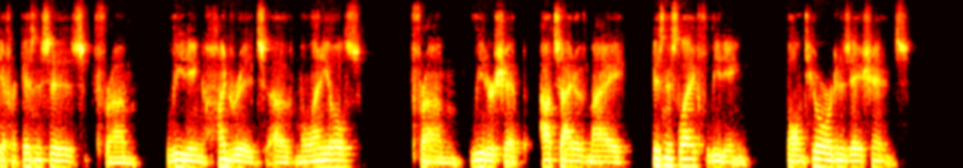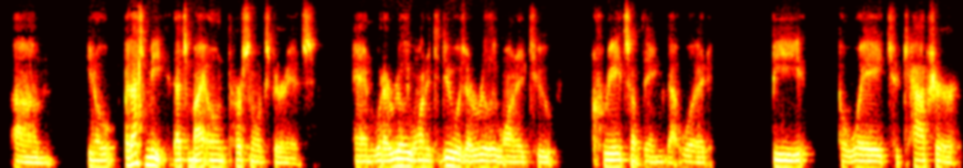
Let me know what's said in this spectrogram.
different businesses, from leading hundreds of millennials, from leadership outside of my business life, leading volunteer organizations. Um, you know, but that's me. That's my own personal experience. And what I really wanted to do was I really wanted to create something that would be a way to capture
